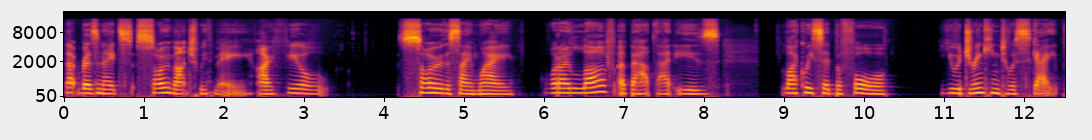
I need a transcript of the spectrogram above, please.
That resonates so much with me. I feel so the same way. What I love about that is, like we said before, you were drinking to escape.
